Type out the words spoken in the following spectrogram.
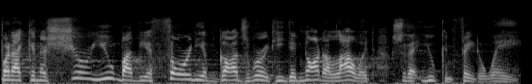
But I can assure you by the authority of God's word, He did not allow it so that you can fade away.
